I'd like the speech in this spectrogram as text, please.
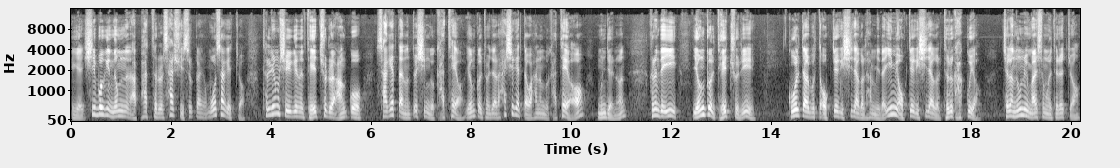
이게 10억이 넘는 아파트를 살 수 있을까요? 못 사겠죠. 틀림없이 여기는 대출을 안고 사겠다는 뜻인 것 같아요. 연끌 투자를 하시겠다고 하는 것 같아요. 문제는. 그런데 이 연끌 대출이 9월 달부터 억제기 시작을 합니다. 이미 억제기 시작을 들어갔고요. 제가 누누이 말씀을 드렸죠.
